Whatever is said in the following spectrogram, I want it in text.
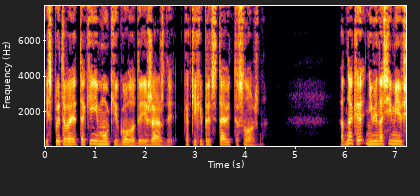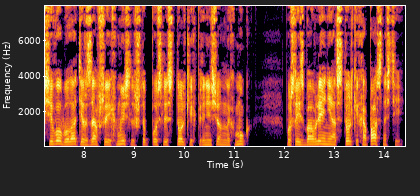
испытывая такие муки голода и жажды, каких и представить-то сложно. Однако невыносимее всего была терзавшая их мысль, что после стольких перенесенных мук, после избавления от стольких опасностей,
